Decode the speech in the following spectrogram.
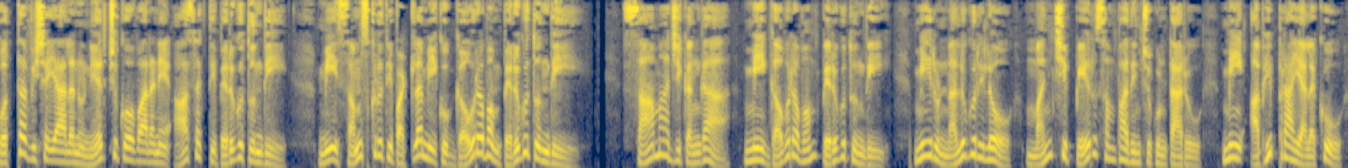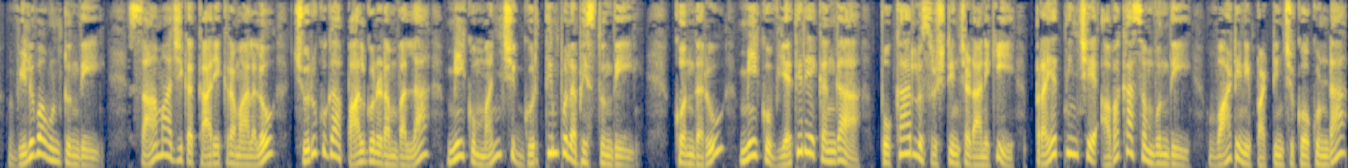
కొత్త విషయాలను నేర్చుకోవాలనే ఆసక్తి పెరుగుతుంది. మీ సంస్కృతి పట్ల మీకు గౌరవం పెరుగుతుంది. సామాజికంగా మీ గౌరవం పెరుగుతుంది. మీరు నలుగురిలో మంచి పేరు సంపాదించుకుంటారు. మీ అభిప్రాయాలకు విలువ ఉంటుంది. సామాజిక కార్యక్రమాలలో చురుకుగా పాల్గొనడం వల్ల మీకు మంచి గుర్తింపు లభిస్తుంది. కొందరు మీకు వ్యతిరేకంగా పుకార్లు సృష్టించడానికి ప్రయత్నించే అవకాశం ఉంది. వాటిని పట్టించుకోకుండా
